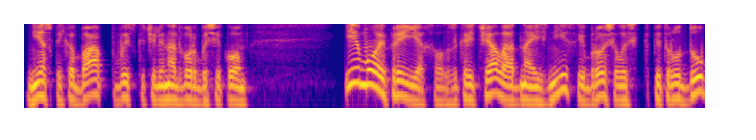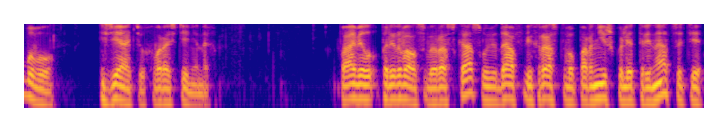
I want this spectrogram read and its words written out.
Несколько баб выскочили на двор босиком. «И мой приехал!» — закричала одна из них и бросилась к Петру Дубову, зятю Хворостениных. Павел прервал свой рассказ, увидав вихрастого парнишку лет тринадцати,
